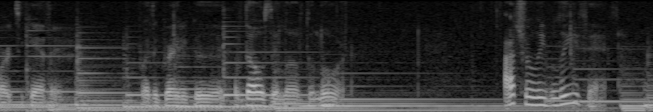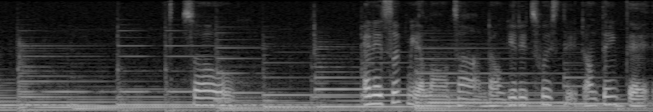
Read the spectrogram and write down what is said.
work together for the greater good of those that love the Lord. I truly believe that. So, and it took me a long time. Don't get it twisted. Don't think that,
